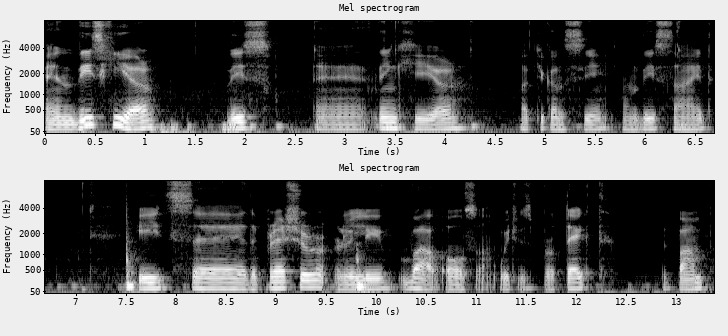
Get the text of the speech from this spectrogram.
And this here this uh, thing here that you can see on this side it's uh, the pressure relief valve also which is protect the pump.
